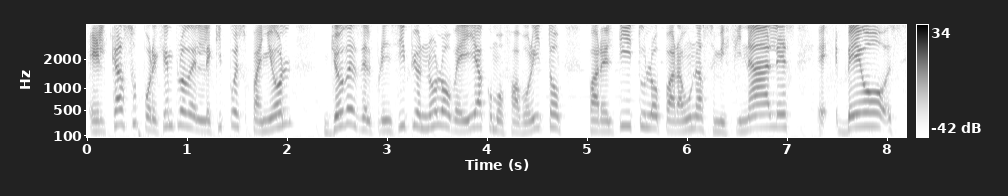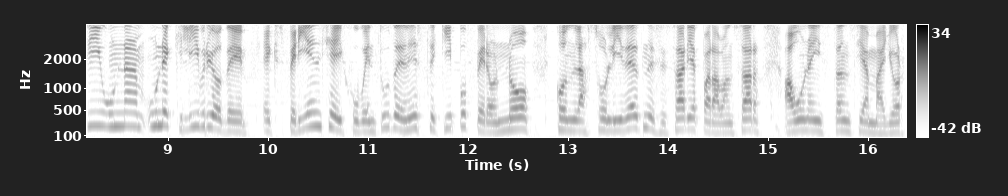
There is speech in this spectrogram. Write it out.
El caso, por ejemplo, del equipo español, yo desde el principio no lo veía como favorito para el título, para unas semifinales. Eh, veo sí un equilibrio de experiencia y juventud en este equipo, pero no con la solidez necesaria para avanzar a una instancia mayor.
